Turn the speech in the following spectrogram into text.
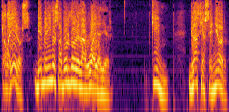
Caballeros, bienvenidos a bordo de la Voyager. Kim, gracias, señor.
